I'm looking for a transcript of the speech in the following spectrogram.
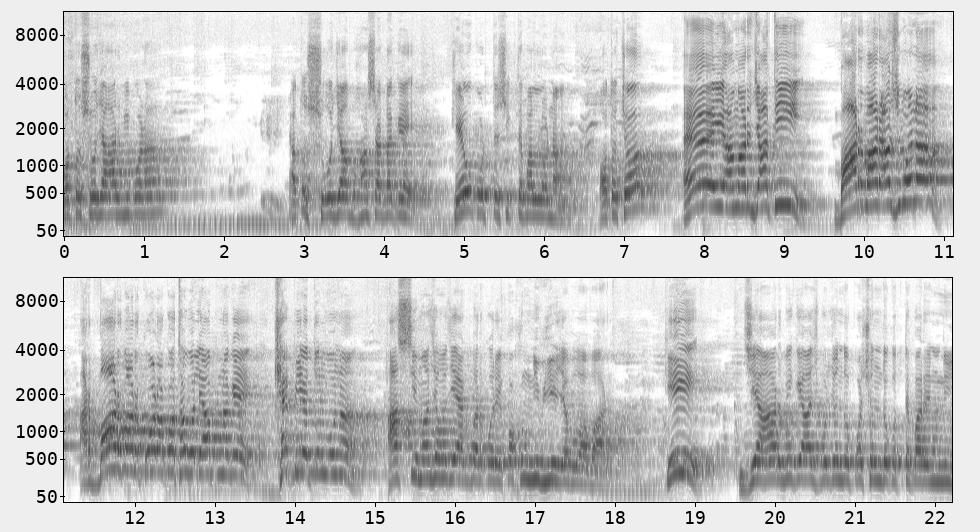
কত সোজা আরবি পড়া? এত সোজা ভাষাটাকে কেউ পড়তে শিখতে পারল না। অথচ এই আমার জাতি বারবার আসব না, আর বারবার কড়া কথা বলে আপনাকে খেপিয়ে তুলবো না। আসছি মাঝে মাঝে একবার করে, কখন নিভিয়ে যাব আবার? কি? যে আরবিকে আজ পর্যন্ত পছন্দ করতে পারেননি,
